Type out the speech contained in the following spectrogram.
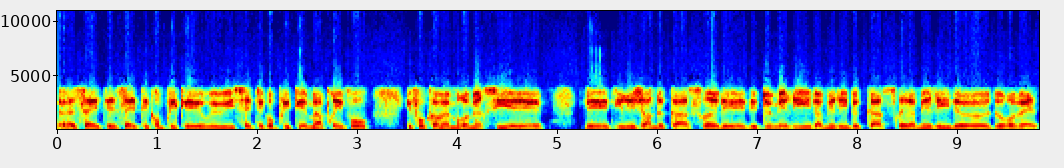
euh, ça a été, ça a été compliqué. Oui, oui, ça a été compliqué. Mais après, il faut, il faut quand même remercier les dirigeants de Castres, les, les deux mairies, la mairie de Castres et la mairie de, de Revel,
